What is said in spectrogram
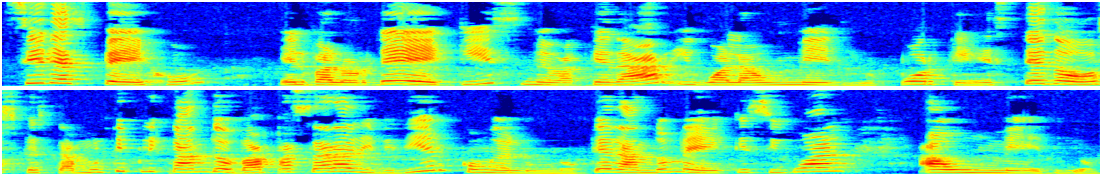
Si despejo, el valor de x me va a quedar igual a un medio, porque este 2 que está multiplicando va a pasar a dividir con el 1, quedándome x igual a un medio.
